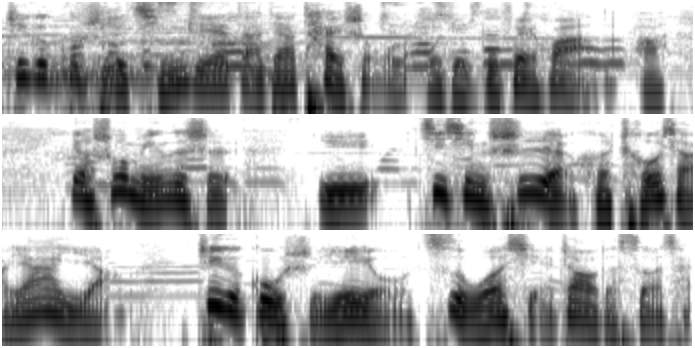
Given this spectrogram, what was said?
这个故事的情节大家太熟了，我就不废话了啊。要说明的是，与即兴诗人和丑小鸭一样。这个故事也有自我写照的色彩。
